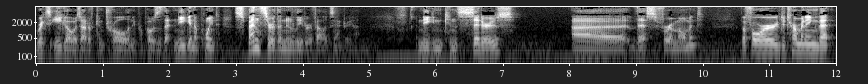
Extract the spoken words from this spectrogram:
Rick's ego is out of control, and he proposes that Negan appoint Spencer the new leader of Alexandria. Negan considers uh, this for a moment before determining that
